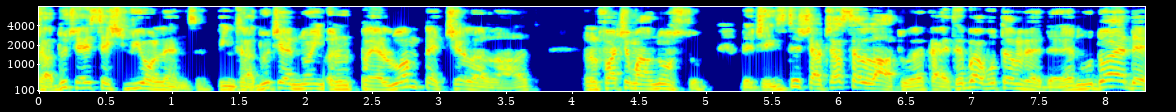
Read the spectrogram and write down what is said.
Traducerea este și violență. Prin traducere noi îl preluăm pe celălalt, îl facem al nostru. Deci există și această latură care trebuie avută în vedere, nu doar de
